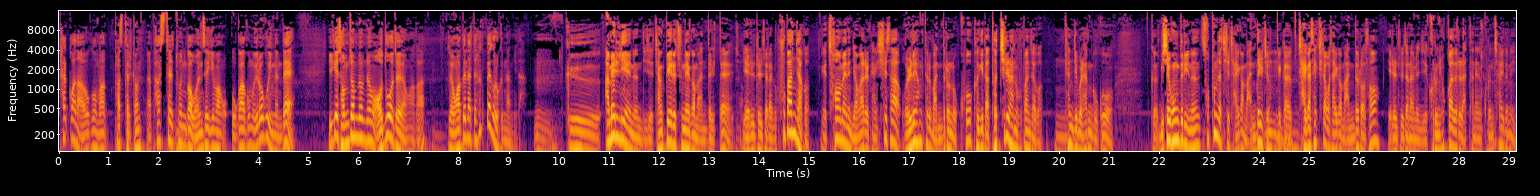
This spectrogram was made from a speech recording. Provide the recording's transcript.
탈 거 나오고 막 파스텔톤? 네, 파스텔 톤과 원색이 막 오가고 뭐 이러고 있는데 이게 점점 점점 어두워져요 영화가. 그래서 영화 끝날 때 흑백으로 끝납니다. 음. 그 아멜리에는 이제 장피에르 주네가 만들 때 예를 들자면 후반 작업. 이게 처음에는 영화를 그냥 실사 원래 형태로 만들어 놓고 거기다 덧칠을 하는 후반 작업 음. 편집을 한 거고 그 미셸 공드리는 소품 자체를 자기가 만들죠. 음. 그러니까 자기가 색칠하고 자기가 만들어서 예를 들자면 이제 그런 효과들을 나타내는 그런 차이들은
